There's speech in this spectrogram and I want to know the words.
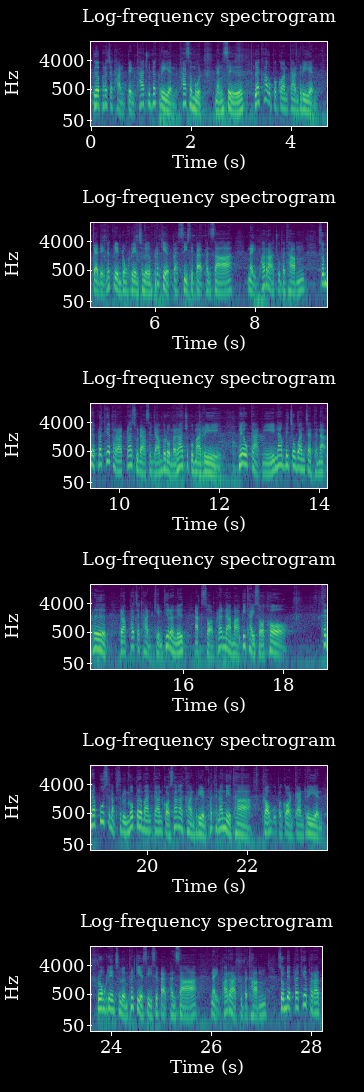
เพื่อพระราชทานเป็นค่าชุดนักเรียน ค่าสมุด หนังสือ และค่าอุปกรณ์การเรียน แก่เด็กนักเรียนโรงเรียนเฉลิมพระเกียรติ 48 พรรษา ในพระราชูปถัมภ์สมเด็จพระเทพรัตนราชสุดาสยามบรมราชกุมารี ในโอกาสนี้นางเบญจวรรณจันทนะเริกรับพระราชทานเข็มที่ระลึกอักษรพระนามาพิไทยสอทอ คณะผู้สนับสนุนงบประมาณการก่อสร้างอาคารเรียนพัฒนาเมธา พร้อมอุปกรณ์การเรียน โรงเรียนเฉลิมพระเกียรติ 48 พรรษา ในพระราชูปถัมภ์สมเด็จพระเทพรัตน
